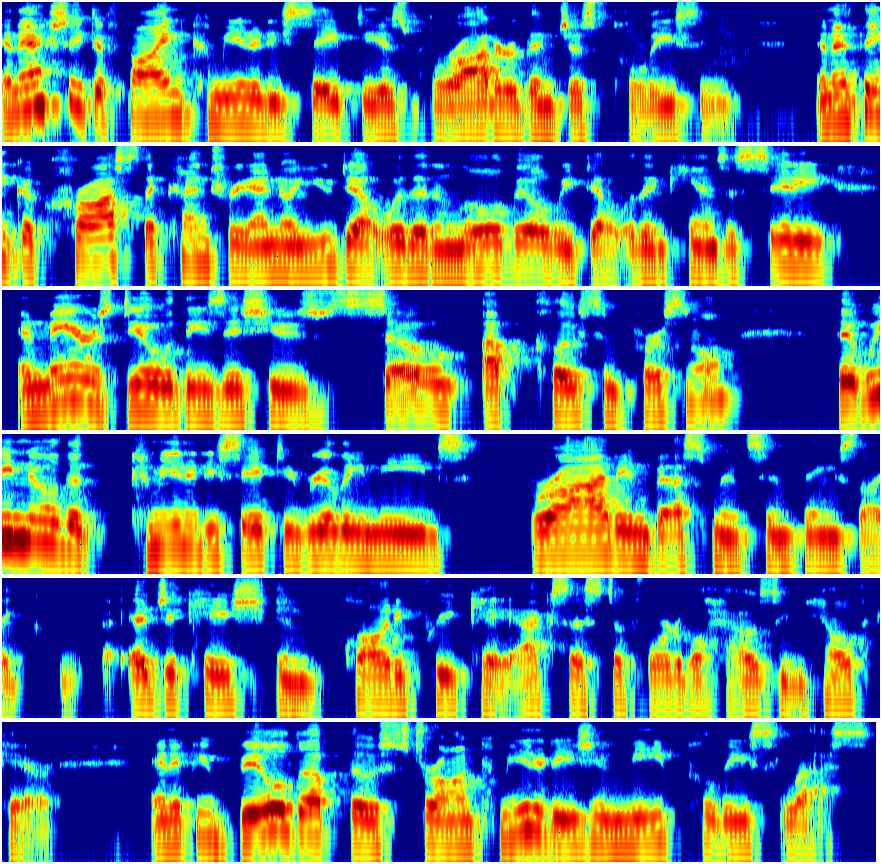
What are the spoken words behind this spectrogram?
and actually define community safety as broader than just policing. And I think across the country, I know you dealt with it in Louisville, we dealt with it in Kansas City, and mayors deal with these issues so up close and personal that we know that community safety really needs broad investments in things like education, quality pre K, access to affordable housing, healthcare. And if you build up those strong communities, you need police less.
